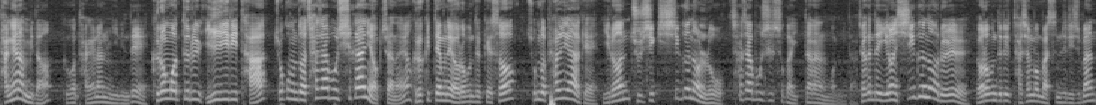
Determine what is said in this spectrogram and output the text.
당연합니다. 그건 당연한 일인데, 그런 것들을 일일이 다 조금 더 찾아볼 시간이 없잖아요. 그렇기 때문에 여러분들께서 좀 더 편리하게 이런 주식 시그널로 찾아보실 수가 있다 라는 겁니다. 자, 근데 이런 시그널을 여러분들이 다시 한번 말씀드리지만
